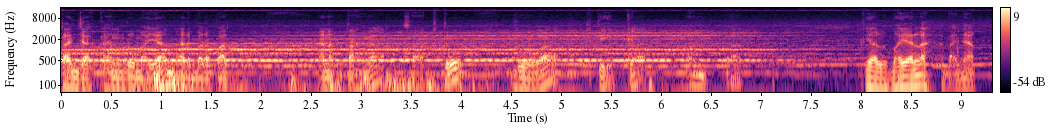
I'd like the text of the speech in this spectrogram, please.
tanjakan lumayan, ada berapa anak tangga? Satu, dua, tiga, empat. Ya lumayan lah, banyak.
